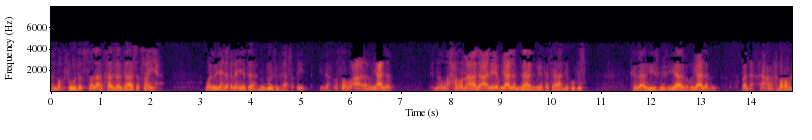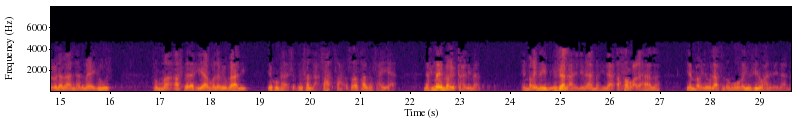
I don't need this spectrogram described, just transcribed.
المقصود الصلاة خلف الفاسق صحيحة. والذي يحلق لحيته من جنس الفاسقين. إذا أصر على يعلم. إن الله حرم هذا عليه ويعلم ذلك ويتساهل يكون فسق. كذلك يشبه ثيابه ويعلم قد أخبره العلماء أن هذا ما يجوز ثم أسبل ثيابه ولم يبالي يكون فاسق يصلى صلاة خالفة صحيحة. لكن ما ينبغي اتخاذ الإمام. ينبغي أن يزال عن الإمامة إذا أصر على هذا ينبغي لولاة الأمور أن يزيلوا عن الإمامة.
